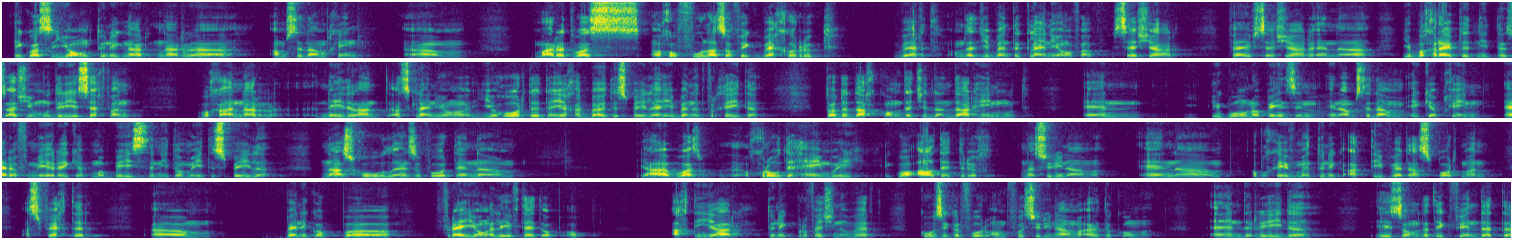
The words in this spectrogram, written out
Ik was jong toen ik naar, naar Amsterdam ging. Um, maar het was een gevoel alsof ik weggerukt werd. Omdat je bent een kleine jongen van zes jaar, vijf, zes jaar. En uh, je begrijpt het niet. Dus als je moeder je zegt van we gaan naar Nederland als kleine jongen. Je hoort het en je gaat buiten spelen en je bent het vergeten. Tot de dag komt dat je dan daarheen moet. En ik woon opeens in, in Amsterdam. Ik heb geen erf meer. Ik heb mijn beesten niet om mee te spelen na school enzovoort. En um, ja, het was een grote heimwee. Ik wou altijd terug naar Suriname. En um, op een gegeven moment toen ik actief werd als sportman, als vechter, ehm, ben ik op uh, vrij jonge leeftijd, op, op 18 jaar, toen ik professional werd, koos ik ervoor om voor Suriname uit te komen. En de reden is omdat ik vind dat,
